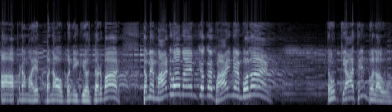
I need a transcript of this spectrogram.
આ આપણામાં એક બનાવ બની ગયો દરબાર, તમે માંડવામાં એમ કહો કે ભાઈને બોલાય. તો હું ક્યાંથી ને બોલાવું?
